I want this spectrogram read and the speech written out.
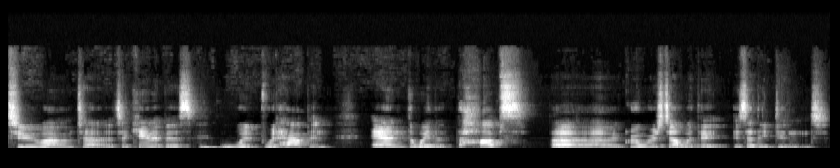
to, um, to to cannabis would would happen. And the way that the hops uh, growers dealt with it is that they didn't.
